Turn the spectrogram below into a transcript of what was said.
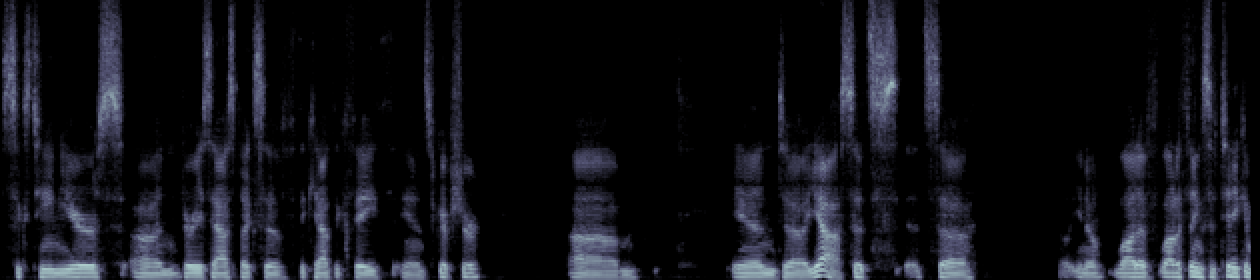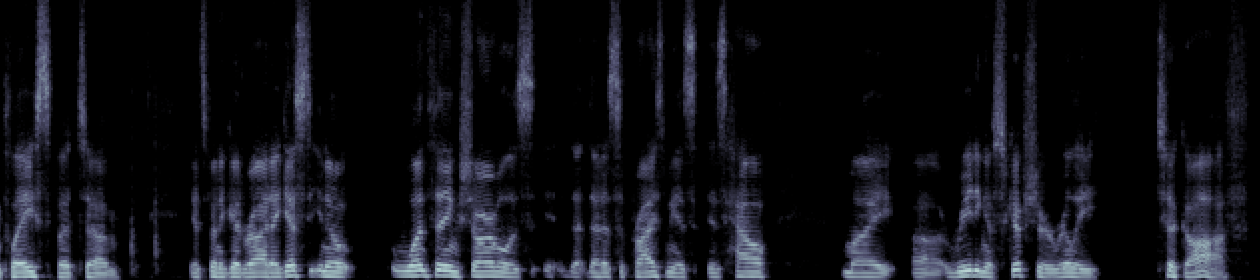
16 years on various aspects of the Catholic faith and Scripture. Um, and uh, yeah, so it's it's uh, you know a lot of a lot of things have taken place, but um, it's been a good ride. I guess you know one thing, Charbel, is that that has surprised me is is how my uh, reading of Scripture really took off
